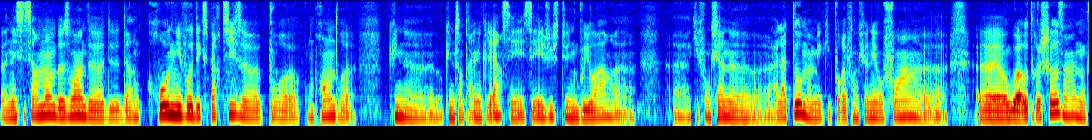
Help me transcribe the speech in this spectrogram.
nécessairement besoin d'un gros niveau d'expertise pour comprendre euh, qu'une centrale nucléaire, c'est juste une bouilloire euh, euh, qui fonctionne à l'atome, mais qui pourrait fonctionner au foin ou à autre chose. Hein. Donc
